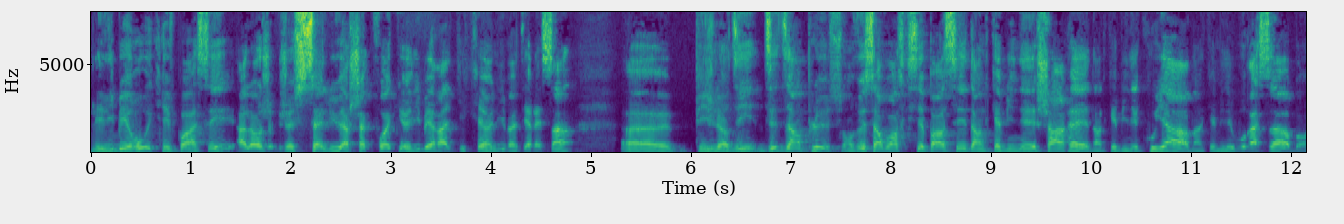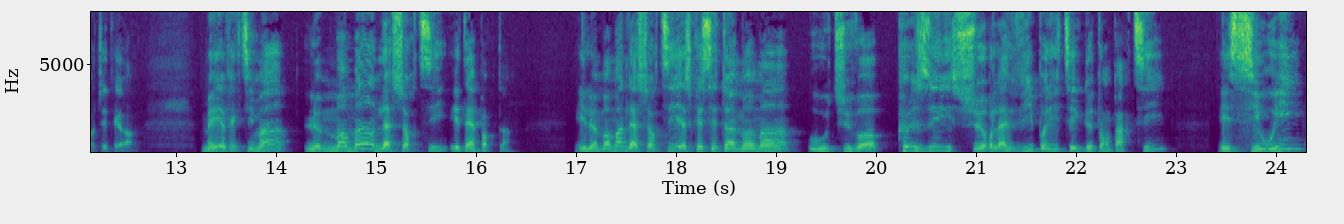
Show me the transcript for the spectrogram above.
Les libéraux écrivent pas assez. Alors, je, je salue à chaque fois qu'il y a un libéral qui écrit un livre intéressant, euh, puis je leur dis, dites-en plus. On veut savoir ce qui s'est passé dans le cabinet Charret, dans le cabinet Couillard, dans le cabinet Bourassa, bon, etc. Mais effectivement, le moment de la sortie est important. Et le moment de la sortie, est-ce que c'est un moment où tu vas peser sur la vie politique de ton parti? Et si oui,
